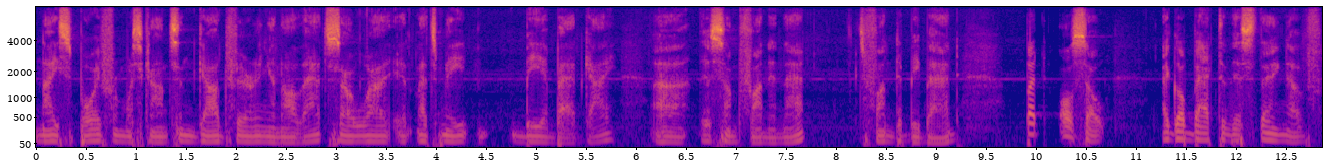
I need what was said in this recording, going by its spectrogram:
nice boy from Wisconsin, God fearing and all that. So uh, it lets me be a bad guy. Uh, there's some fun in that. It's fun to be bad, but also I go back to this thing of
